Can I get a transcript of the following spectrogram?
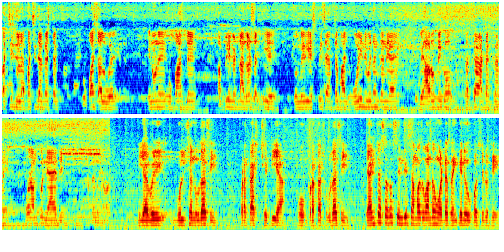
पच्चीस जुलाई पच्चीस अगस्त तक उपवास चालू है। इन्होंने उपवास में अप्रिय घटना घट सकती है। तो मेरी एसपी साहब से आज वही निवेदन करने आए वे आरोपी को तत्काल अटक करें और हमको न्याय दें। धन्यवाद। यावेळी गुलशन उदासी प्रकाश छेतिया ओम प्रकाश उदासी यांच्यासह सिंधी समाज बांधव मोठ्या संख्येने उपस्थित होते.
